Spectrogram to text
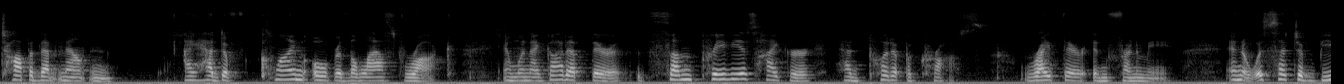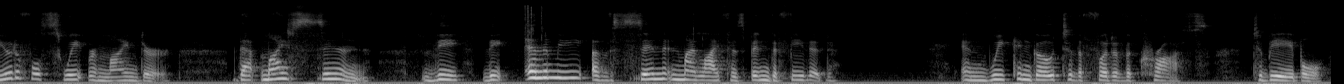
top of that mountain, I had to climb over the last rock. And when I got up there, some previous hiker had put up a cross right there in front of me. And it was such a beautiful, sweet reminder that my sin, the, the enemy of sin in my life, has been defeated. And we can go to the foot of the cross to be able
